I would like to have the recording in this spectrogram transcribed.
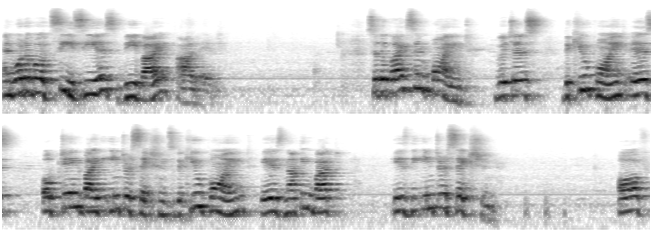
And what about C? C is V by RL. So the quiescent point, which is the Q point, is obtained by the intersection. So the Q point is nothing but is the intersection of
